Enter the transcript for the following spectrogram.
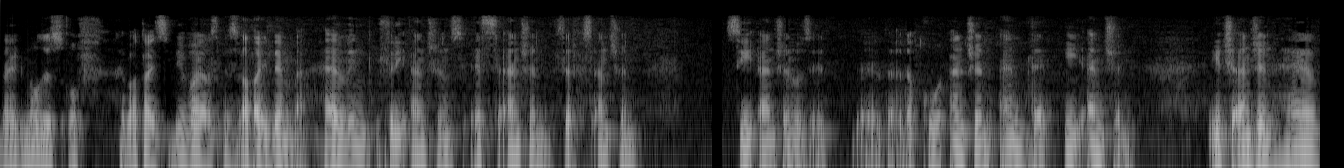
Diagnosis of hepatitis B virus is a dilemma, having three antigens, S antigen, surface antigen, C antigen with it, the, the, core antigen, and the E antigen. Each antigen have,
